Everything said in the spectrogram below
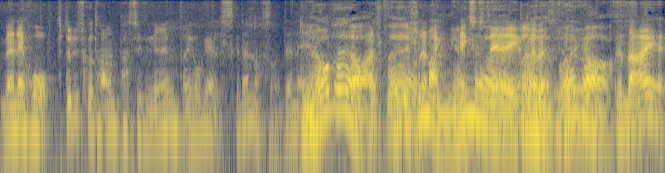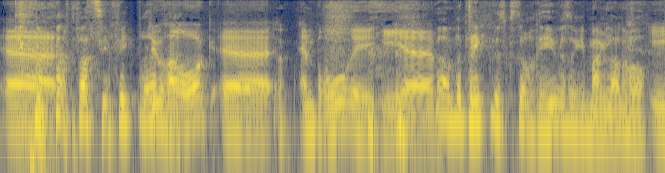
Men jeg håpte du skulle ta den Pacific Rim, for jeg òg elsker den. altså. Den er- Gjør det, ja. Det er ikke mange Jeg synes det er eh, det. brødre jeg har. Nei, uh, du har òg en bror i, i eh, Han på teknisk så river seg i manglende hår. I,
